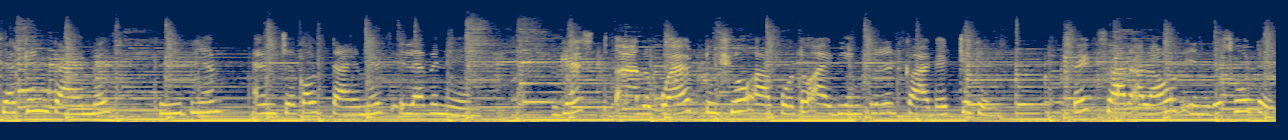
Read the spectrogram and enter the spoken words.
Check-in time is 3 p.m. and check-out time is 11 a.m. Guests are required to show a photo ID and credit card at check-in. Pets are allowed in this hotel.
